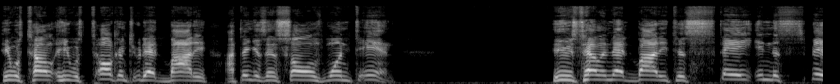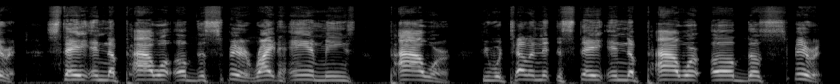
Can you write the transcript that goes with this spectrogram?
He was telling he was talking to that body. I think it's in Psalms 110. He was telling that body to stay in the spirit, stay in the power of the spirit. Right hand means power. He was telling it to stay in the power of the spirit.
